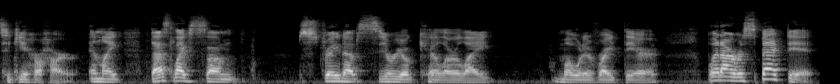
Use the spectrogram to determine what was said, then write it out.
to get her heart. And like that's like some straight up serial killer like motive right there. But I respect it.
